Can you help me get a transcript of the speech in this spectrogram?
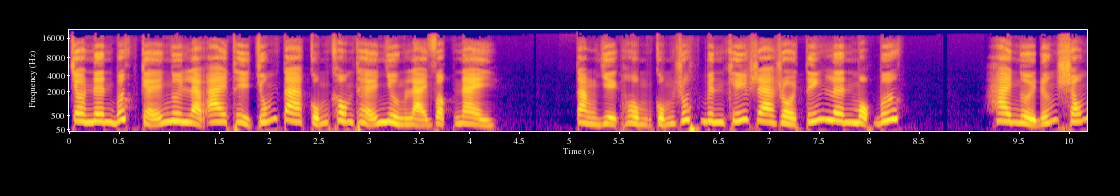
Cho nên bất kể ngươi là ai thì chúng ta cũng không thể nhường lại vật này. Tằng Diệt Hùng cũng rút binh khí ra rồi tiến lên một bước. Hai người đứng sóng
